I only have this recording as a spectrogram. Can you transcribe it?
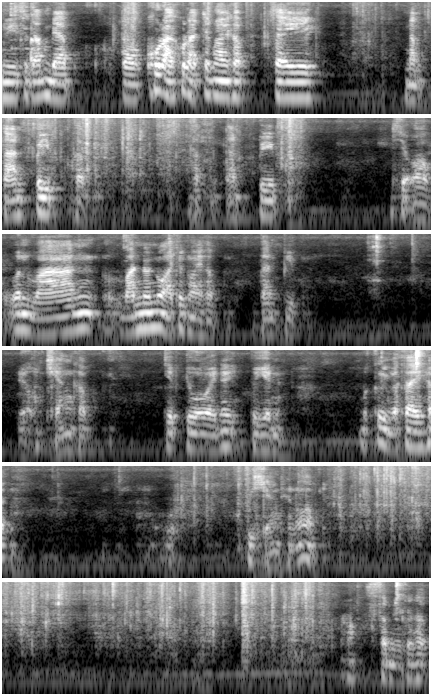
มีสดับแบบออกโคราชโคราชจังหน่อยครับ ใส่น้ำตาลปี๊บครับครับน้ำตาลปี๊บจะออกหวานหวานหวานนัวๆจังหน่อยครับน้ำตาลปี๊บ เดี๋ยวแข็งครับ เก็บตัวไว้ในตู้เย็นเมื่อคืนก็ใส่ครับพี่แข็งแทนอมเอาสำนีกันครับ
